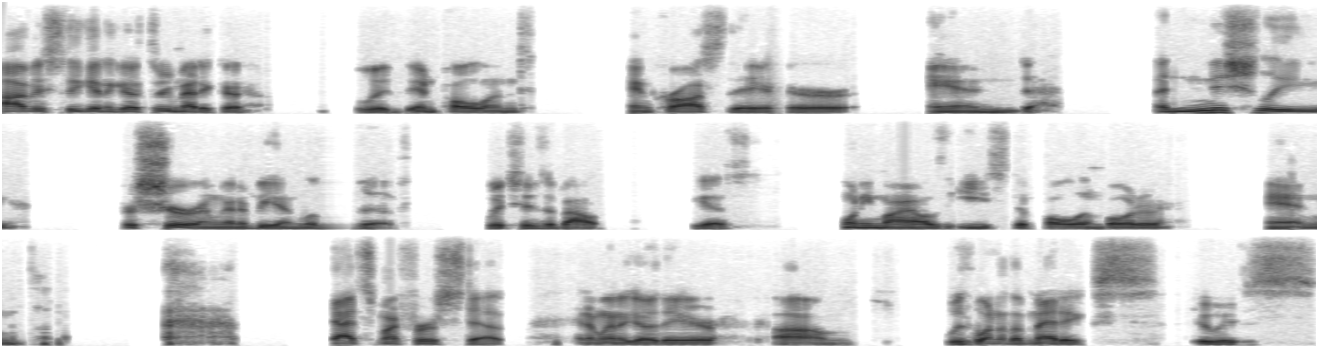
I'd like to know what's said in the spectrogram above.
obviously, going to go through Medyka with, in Poland and cross there. And initially, for sure, I'm going to be in Lviv, which is about, I guess, 20 miles east of Poland border. And that's my first step. And I'm going to go there um, with one of the medics who is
